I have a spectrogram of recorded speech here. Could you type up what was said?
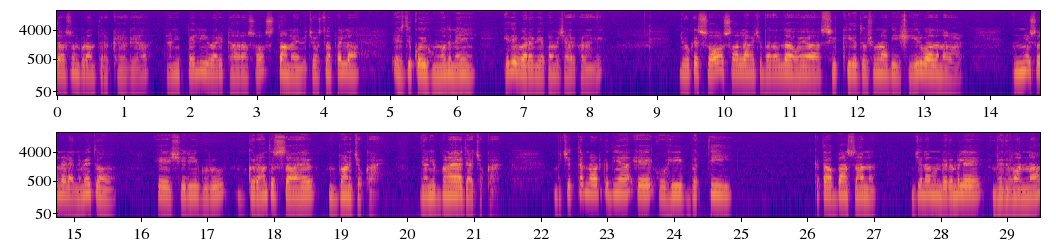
ਦਸਮ ਗ੍ਰੰਥ ਰੱਖਿਆ ਗਿਆ, ਯਾਨੀ ਪਹਿਲੀ ਵਾਰੀ 1897 ਵਿੱਚ। ਉਸ ਤੋਂ ਪਹਿਲਾਂ ਇਸ ਦੀ ਕੋਈ ਹੋਂਦ ਨਹੀਂ, ਇਹਦੇ ਬਾਰੇ ਵੀ ਆਪਾਂ ਵਿਚਾਰ ਕਰਾਂਗੇ। ਜੋ ਕਿ 100 ਸਾਲਾਂ ਵਿੱਚ ਬਦਲਦਾ ਹੋਇਆ ਸਿੱਖੀ ਦੇ ਦੁਸ਼ਮਣਾਂ ਦੀ ਅਸ਼ੀਰਵਾਦ ਨਾਲ 1999 ਤੋਂ ਇਹ ਸ੍ਰੀ ਗੁਰੂ ਗ੍ਰੰਥ ਸਾਹਿਬ ਬਣ ਚੁੱਕਾ ਹੈ, ਯਾਨੀ ਬਣਾਇਆ ਜਾ ਚੁੱਕਾ ਹੈ। ਬਚਿੱਤਰ ਨਾਟਕ ਦੀਆਂ ਇਹ ਉਹੀ 32 ਕਿਤਾਬਾਂ ਸਨ, ਜਿਨ੍ਹਾਂ ਨੂੰ ਨਿਰਮਲੇ ਵਿਦਵਾਨਾਂ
